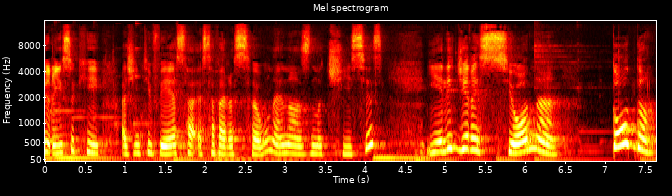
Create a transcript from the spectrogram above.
por isso que a gente vê essa, essa variação né, nas notícias e ele direciona todo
